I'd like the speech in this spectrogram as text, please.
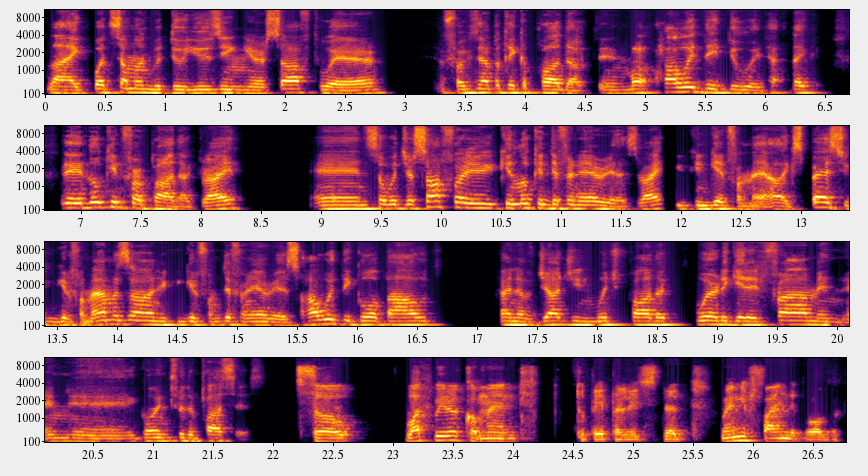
like what someone would do using your software. For example, take a product and what, how would they do it? Like they're looking for a product, right? And so with your software, you can look in different areas, right? You can get from AliExpress, you can get from Amazon, you can get from different areas. So how would they go about kind of judging which product, where to get it from, and, and uh, going through the process? So what we recommend to people is that when you find a product,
